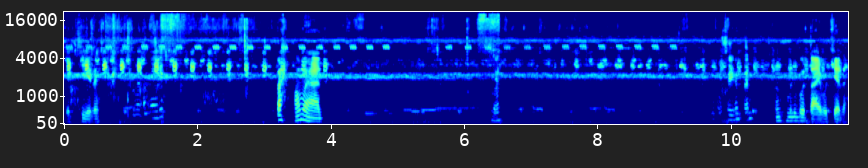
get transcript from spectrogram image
เจ็ดขีดเลยมันเป็นไงดิไปเอามาหาใส่น้ำกันเอ้ามันบ่ตายบ่เขียดอะ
